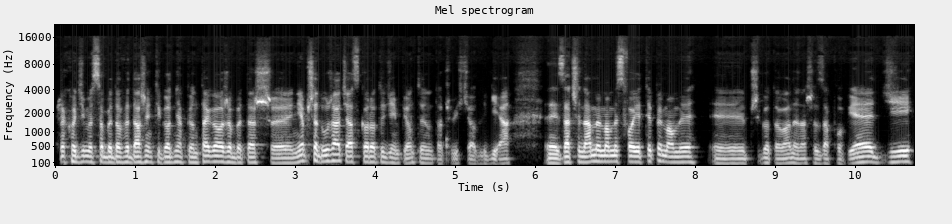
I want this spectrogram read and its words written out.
przechodzimy sobie do wydarzeń tygodnia piątego, żeby też y, nie przedłużać, a skoro tydzień piąty, no to oczywiście od Ligi A zaczynamy, mamy swoje typy, mamy przygotowane nasze zapowiedzi,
